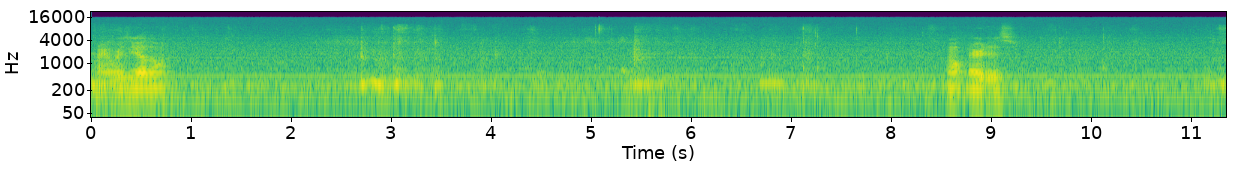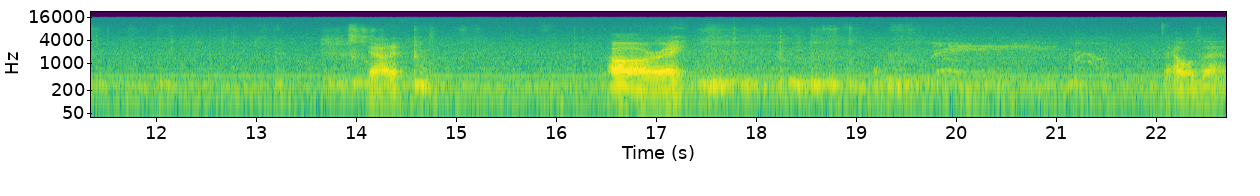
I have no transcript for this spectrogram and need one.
Alright, where's the other one? Oh, there it is. Got it. Alright. The hell was that?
